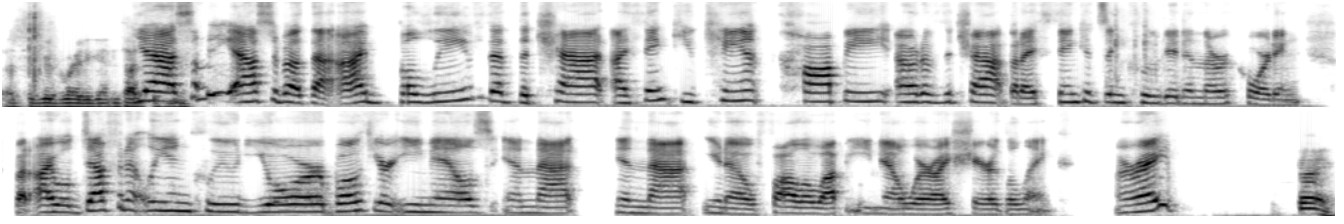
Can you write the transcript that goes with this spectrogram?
that's a good way to get in touch. Yeah, somebody asked about that. I believe that the chat, I think you can't copy out of the chat, but I think it's included in the recording. But I will definitely include your, both your emails in that, in that, you know, follow-up email where I share the link. All right, Okay,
